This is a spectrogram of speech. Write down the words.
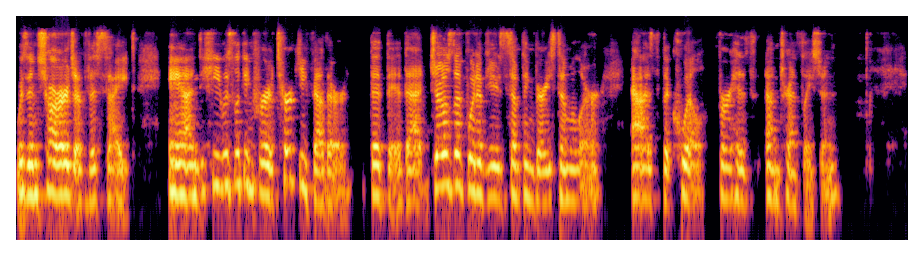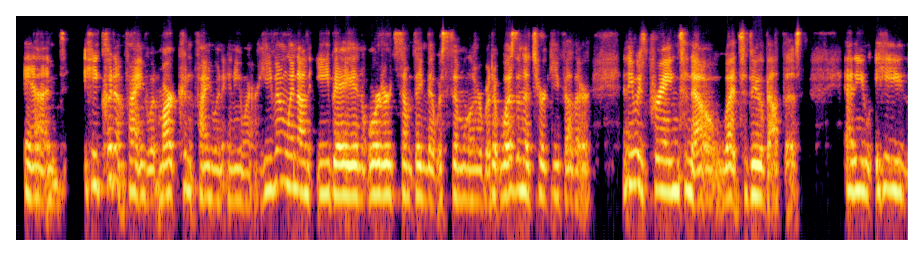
was in charge of this site. And he was looking for a turkey feather that, that Joseph would have used something very similar as the quill for his um, translation. And he couldn't find one. Mark couldn't find one anywhere. He even went on eBay and ordered something that was similar, but it wasn't a turkey feather. And he was praying to know what to do about this. And he, he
